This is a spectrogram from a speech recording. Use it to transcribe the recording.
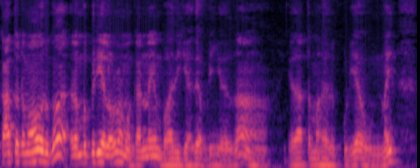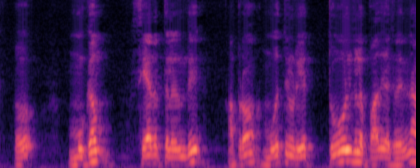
காத்தோட்டமாகவும் இருக்கும். ரொம்ப பெரிய அளவில் நம்ம கண்ணையும் பாதிக்காது அப்படிங்கிறது தான் யதார்த்தமாக இருக்கக்கூடிய உண்மை. ஸோ முகம் சேதத்திலிருந்து அப்புறம் முகத்தினுடைய தோள்களை பாதுகாக்கிறதுனா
